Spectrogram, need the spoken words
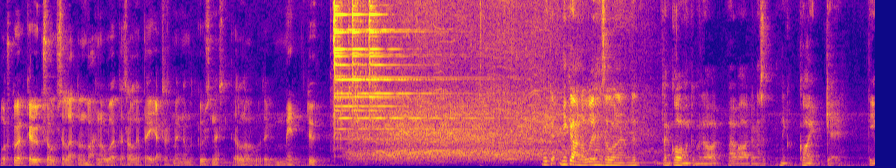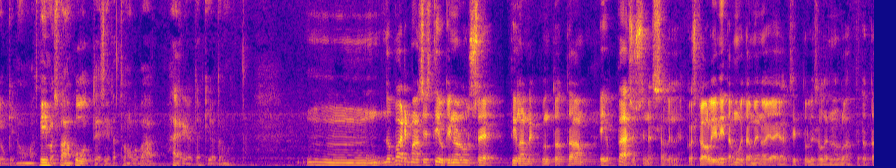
Olisiko ehkä yksi ollut sellainen, että on vähän ollut, että Sallet ei jaksaisi mennä, mutta kyllä sinne sitten ollaan kuitenkin menty. Mikä, mikä on ollut ihan sellainen nyt tämän 30 päivän aikana se niin kaikkein tiukin homma? Viimeksi vähän puhuttiin siitä, että on ollut vähän häiriötekijöitä, mutta Mm, no varmaan siis tiukin on ollut se tilanne, kun tota, ei ole päässyt sinne salille, koska oli niitä muita menoja ja sitten tuli sellainen olo, että tota,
